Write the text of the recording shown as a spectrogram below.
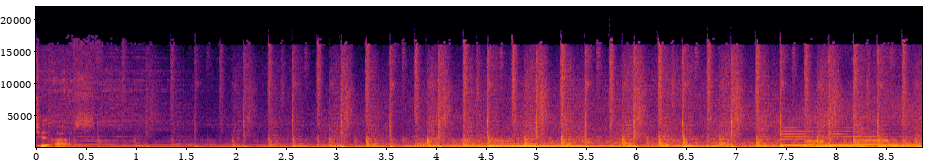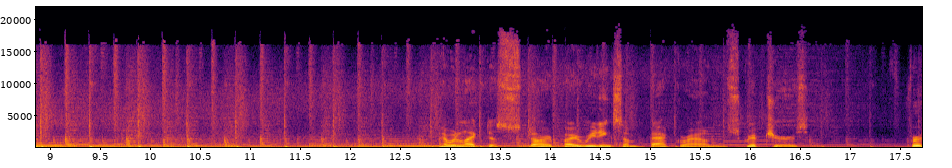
to us. I would like to start by reading some background scriptures. 1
